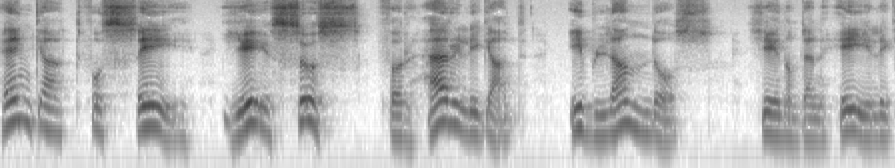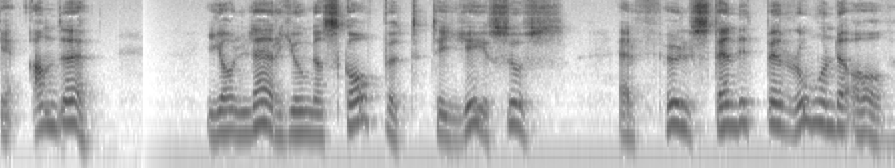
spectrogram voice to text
tänk att få se Jesus förhärligad ibland oss genom den helige Ande. Ja, lärjungaskapet till Jesus är fullständigt beroende av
